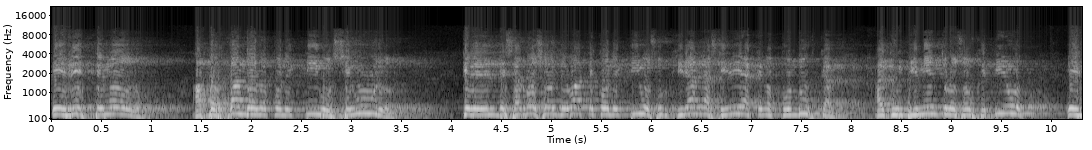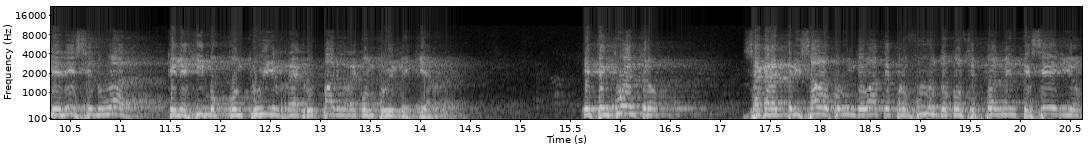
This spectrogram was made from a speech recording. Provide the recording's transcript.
Es de este modo, apostando a lo colectivo, seguro que del desarrollo del debate colectivo surgirán las ideas que nos conduzcan al cumplimiento de los objetivos, es desde ese lugar que elegimos construir, reagrupar y reconstruir la izquierda. Este encuentro se ha caracterizado por un debate profundo, conceptualmente serio,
